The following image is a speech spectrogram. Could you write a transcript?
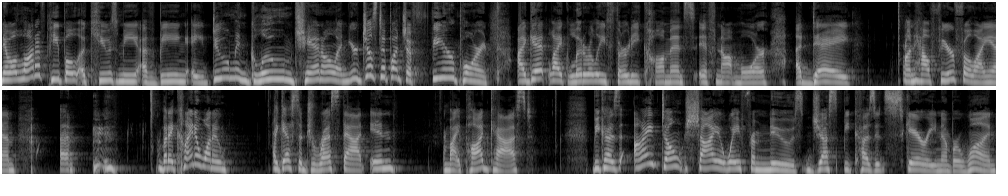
Now, a lot of people accuse me of being a doom and gloom channel and you're just a bunch of fear porn. I get like literally 30 comments, if not more, a day on how fearful I am. Um, but I kind of want to, I guess, address that in my podcast because I don't shy away from news just because it's scary, number one.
